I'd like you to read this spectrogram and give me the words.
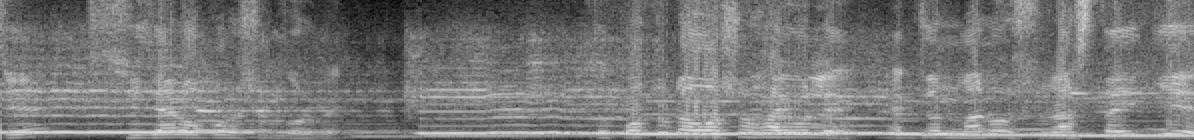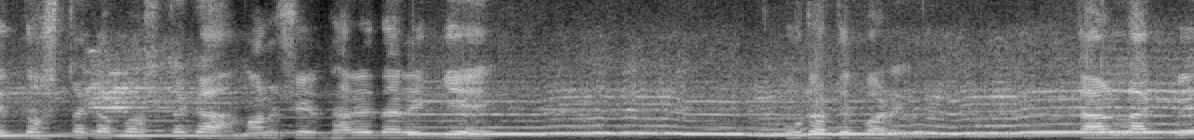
সে সিজার অপারেশন করবে। তো কতটা অসহায় হলে একজন মানুষ রাস্তায় গিয়ে দশ টাকা, পাঁচ টাকা মানুষের ধারে ধারে গিয়ে উঠাতে পারে। তার লাগবে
